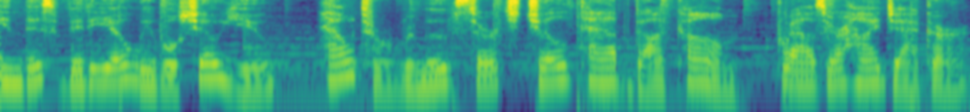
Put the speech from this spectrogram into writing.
In this video we will show you how to remove SearchChillTab.com browser hijacker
